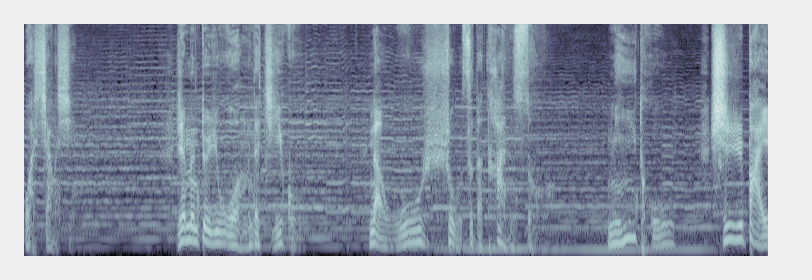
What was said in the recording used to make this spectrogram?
我相信，人们对于我们的脊骨，那无数次的探索、迷途、失败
